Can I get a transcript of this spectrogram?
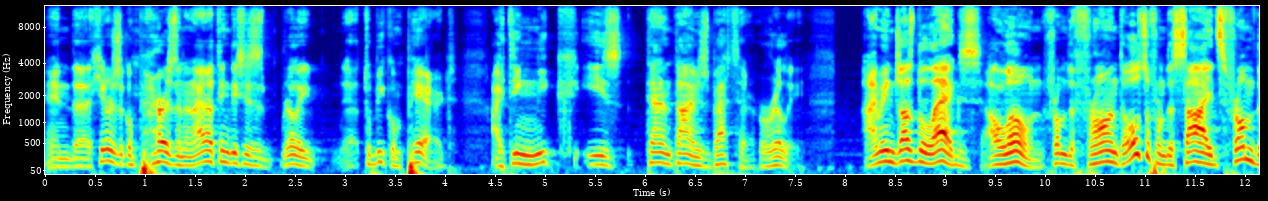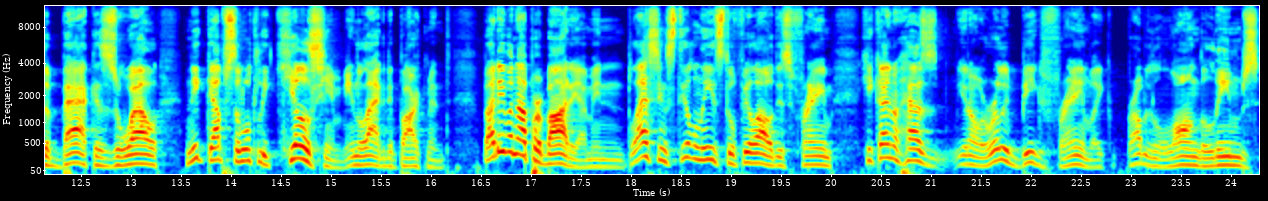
And uh, here's a comparison, and I don't think this is really uh, to be compared. I think Nick is 10 times better, really. I mean, just the legs alone, from the front, also from the sides, from the back as well, Nick absolutely kills him in leg department. But even upper body, I mean, Blessing still needs to fill out this frame. He kind of has, you know, a really big frame, like probably long limbs,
